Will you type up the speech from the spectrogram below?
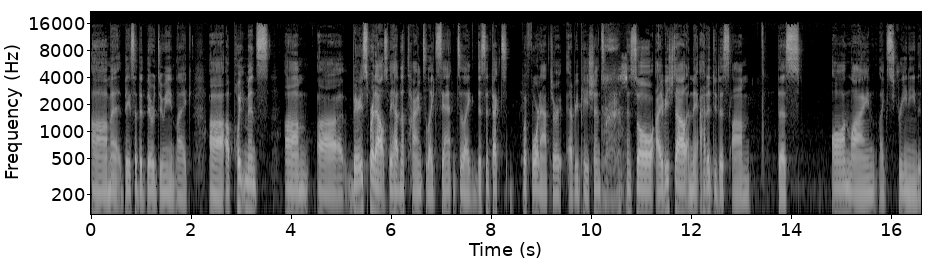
um, they said that they were doing like uh, appointments, um, uh, very spread out, so they had enough time to like san- to like disinfect before and after every patient. Right. And so I reached out and they, I had to do this um, this online like screening to,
